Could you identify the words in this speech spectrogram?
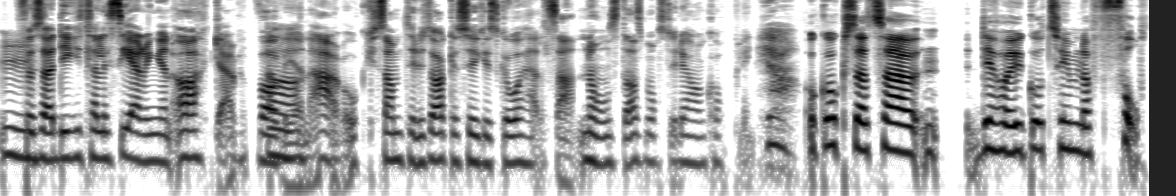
Mm. För så här, digitaliseringen ökar vad Ja. det än är och samtidigt ökar psykisk ohälsa. Någonstans måste ju det ha en koppling. Och också att så här, det har ju gått så himla fort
